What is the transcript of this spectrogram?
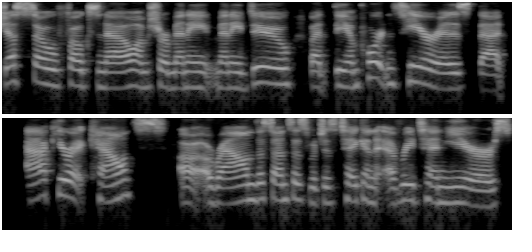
just so folks know, I'm sure many, many do, but the importance here is that accurate counts uh, around the census, which is taken every 10 years,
